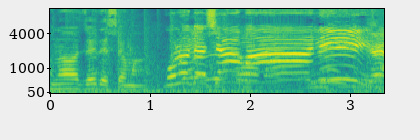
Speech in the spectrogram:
અને જય દશામાં. બોલો દશામાની. જય.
